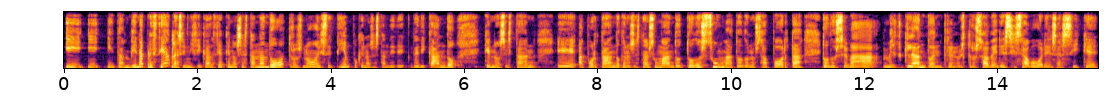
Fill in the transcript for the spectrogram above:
y, también apreciar la significancia que nos están dando otros, ¿no? Ese tiempo que nos están dedicando, que nos están eh, aportando, que nos están sumando, todo suma, todo nos aporta, todo se va mezclando entre nuestros saberes y sabores, así que,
